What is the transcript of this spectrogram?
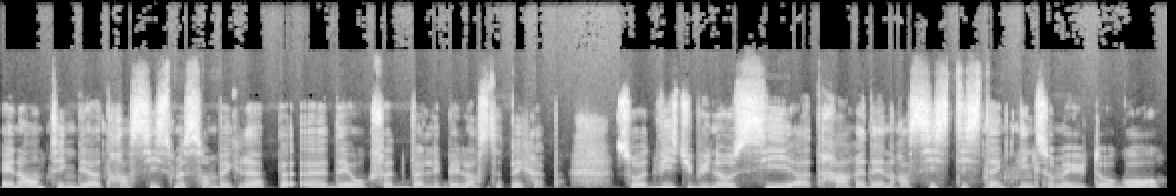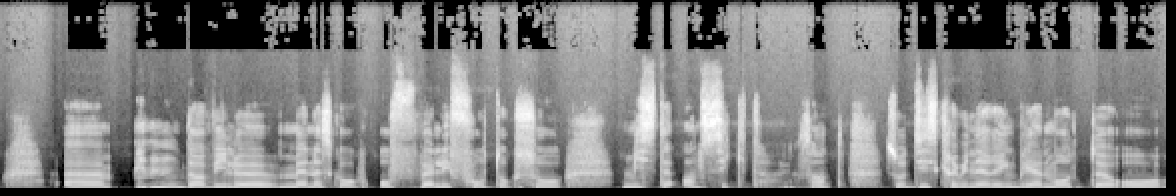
En annen ting er at rasisme som begrep, eh, det er også et veldig belastet begrep. Så at hvis du begynner å si at her er det en rasistisk tenkning som er ute og går, eh, da vil mennesker veldig fort også miste ansikt. Så diskriminering blir en måte å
